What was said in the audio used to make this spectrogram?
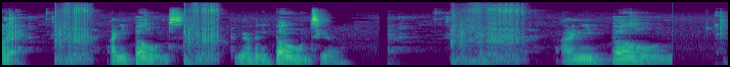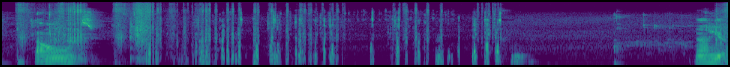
Okay. I need bones. Do we have any bones here? I need bones. Bones. Not here.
